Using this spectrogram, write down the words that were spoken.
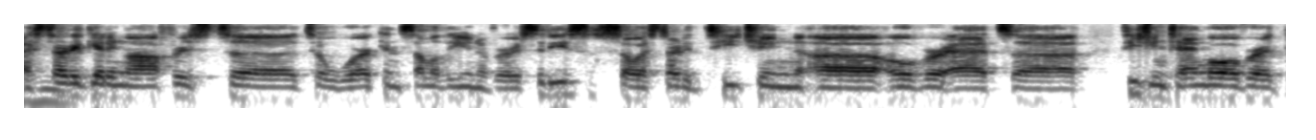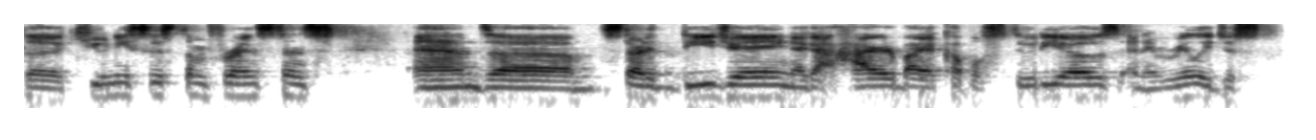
I started getting offers to, to work in some of the universities, so I started teaching uh, over at uh, teaching tango over at the CUNY system, for instance, and um, started DJing. I got hired by a couple studios, and it really just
